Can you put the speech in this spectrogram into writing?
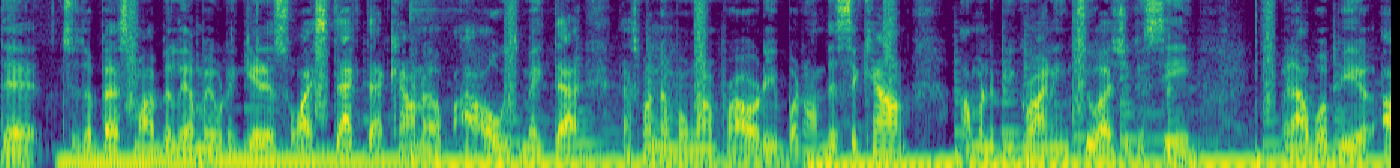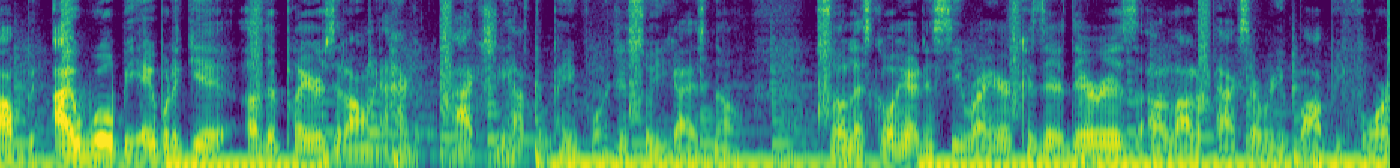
that to the best of my ability I'm able to get it. So I stack that count up. I always make that. That's my number one priority. But on this account, I'm going to be grinding too, as you can see, and I will be I'll be, I will be able to get other players that I don't actually have to pay for, just so you guys know. So let's go ahead and see right here because there there is a lot of packs I already bought before.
